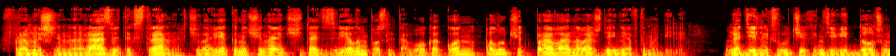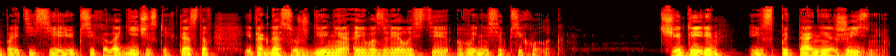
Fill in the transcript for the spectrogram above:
В промышленно развитых странах человека начинают считать зрелым после того, как он получит права на вождение автомобиля. В отдельных случаях индивид должен пройти серию психологических тестов, и тогда суждение о его зрелости вынесет психолог. 4. Испытание жизнью.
